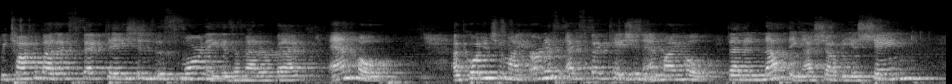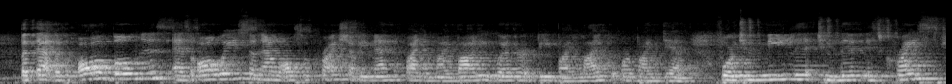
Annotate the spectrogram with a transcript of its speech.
we talked about expectations this morning, as a matter of fact, and hope. According to my earnest expectation and my hope, that in nothing I shall be ashamed but that with all boldness, as always, so now also Christ shall be magnified in my body, whether it be by life or by death. For to me to live is Christ,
